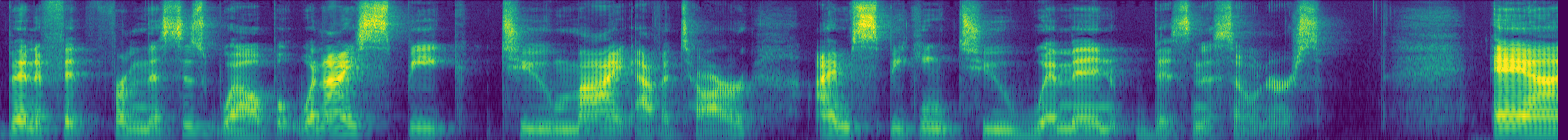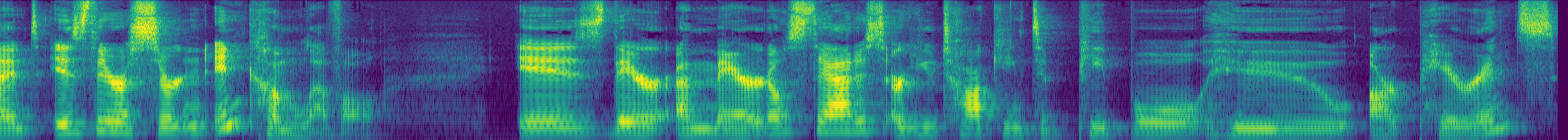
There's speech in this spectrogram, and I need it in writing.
benefit from this as well. But when I speak to my avatar, I'm speaking to women business owners. And is there a certain income level? Is there a marital status? Are you talking to people who are parents?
